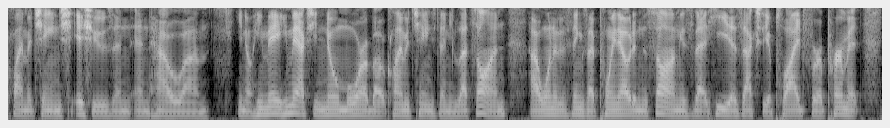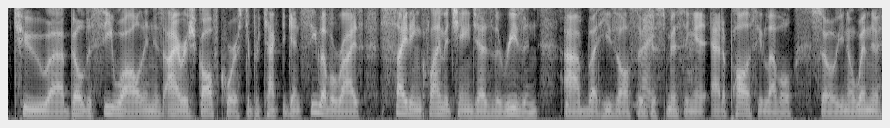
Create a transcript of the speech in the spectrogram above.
climate change issues and and how um, you know he may he may actually know more about climate change than he lets on. Uh, one of the things I point out in the song is that he has actually applied for a permit to uh, build a seawall in his Irish golf course to protect against sea level rise, citing climate change as the reason. Uh, but he's also right. dismissing it at a policy level. So you know when the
